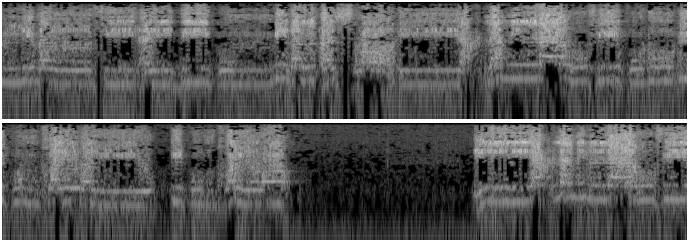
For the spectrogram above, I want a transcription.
لِمَن فِي أَيْدِيكُم مِّنَ الْأَسْرَىٰ إِن يَعْلَمِ اللَّهُ فِي قُلُوبِكُمْ خَيْرًا يُؤْتِكُمْ خَيْرًا. إِن يَعْلَمِ اللَّهُ فِي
